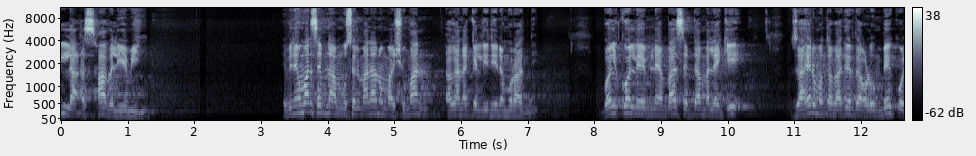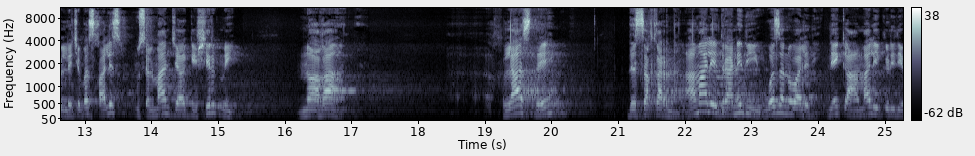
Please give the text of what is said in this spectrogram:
الا اصحاب اليمين ابن عمر صاحب نه مسلمانانو ماشومان هغه نه کلی دین مراد دي بلکل ابن عباس صاحب د ملکی ظاهر متبادر د غړوم به کول چې بس خالص مسلمان چا کې شرک نه نو هغه خلاص ته د سقر نه اعمال درانه دي وزن والدي نیک اعمال کړي دي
